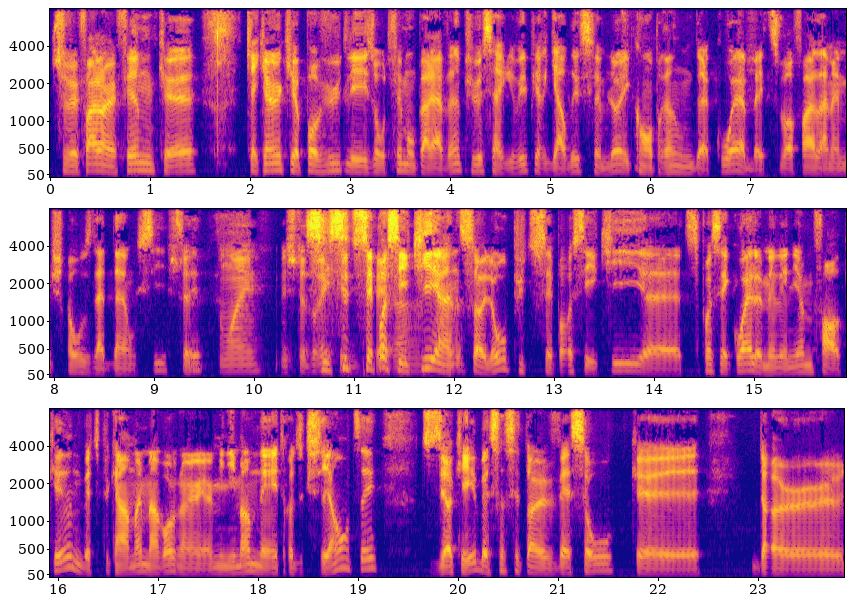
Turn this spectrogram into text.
tu, veux faire un film que quelqu'un qui a pas vu les autres films auparavant puisse arriver puis regarder ce film-là et comprendre de quoi, ben tu vas faire la même chose là-dedans aussi, tu sais. Ouais, mais je te dirais si, tu sais pas c'est qui Han Solo, puis tu sais pas c'est qui, euh, tu sais pas c'est quoi le Millennium Falcon, ben tu peux quand même avoir un, un minimum d'introduction, tu sais. Tu dis ok, ben ça c'est un vaisseau que d'un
